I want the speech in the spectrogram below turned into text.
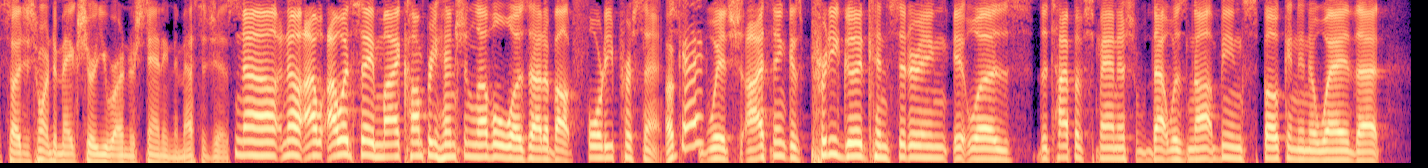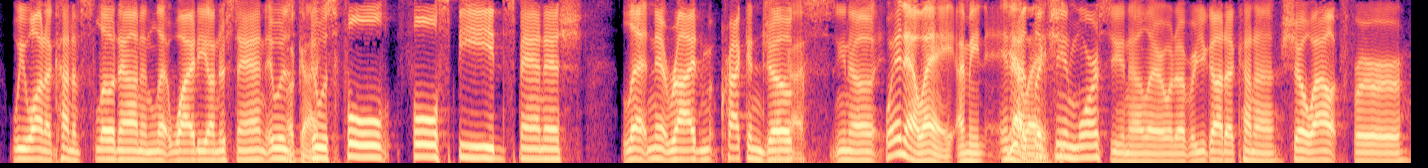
So I just wanted to make sure you were understanding the messages. No, no, I, I would say my comprehension level was at about 40%. Okay. Which I think is pretty good considering it was the type of Spanish that was not being spoken in a way that we want to kind of slow down and let Whitey understand. It was Okay. it was full full speed Spanish, letting it ride, cracking jokes, you know. Well, in L.A., I mean, in yeah, L.A., it's like she- seeing Morrissey in LA or whatever. You got to kind of show out for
